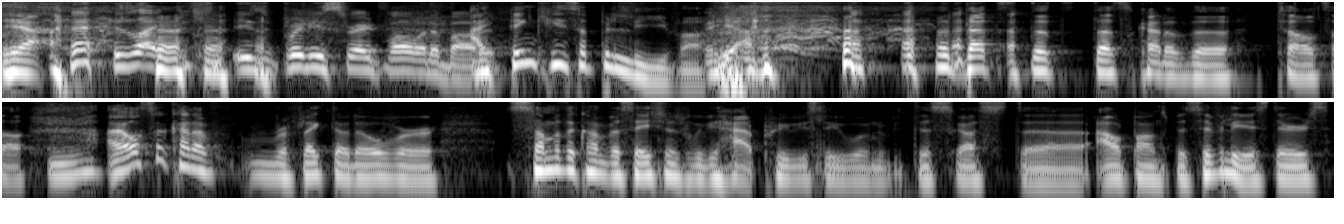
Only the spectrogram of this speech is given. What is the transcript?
Yeah. it's like he's pretty straightforward about I it. I think he's a believer. Yeah. that's that's that's kind of the telltale. I also kind of reflected over some of the conversations we've had previously when we discussed uh, outbound specifically. Is there's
